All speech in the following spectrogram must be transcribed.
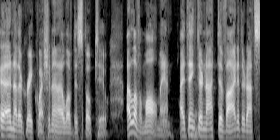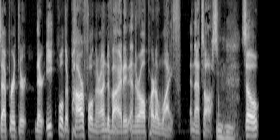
another great question, and I love this spoke too. I love them all, man. I think they're not divided, they're not separate. They're they're equal, they're powerful, and they're undivided, and they're all part of life, and that's awesome. Mm-hmm. So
